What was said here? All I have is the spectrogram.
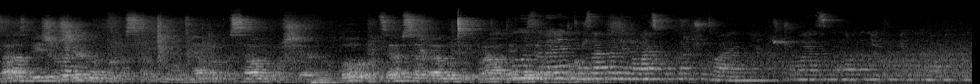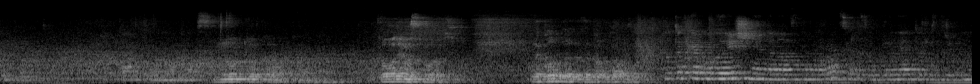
Зараз більш розширено прописав. Ну, я прописав розширено. То це все треба буде відправити. Було за винятком закладі громадського харчування, що має норми повітря. Так. Ну, то так, так. То один створиться. Тут таке було рішення в 2012 році заборонити роздрібну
